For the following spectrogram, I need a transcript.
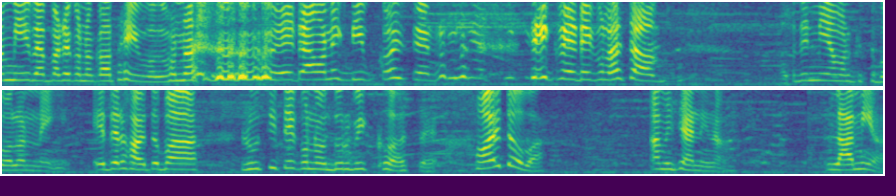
আমি এই ব্যাপারে কোনো কথাই বলব না। এটা অনেক ডিপ কোয়েশ্চেন সিক্রেট এগুলো সব। এদের নিয়ে আমার কিছু বলার নেই। এদের হয়তো বা রুচিতে কোনো দুর্ভিক্ষ আছে। হয়তো বা আমি জানি না। লামিয়া।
